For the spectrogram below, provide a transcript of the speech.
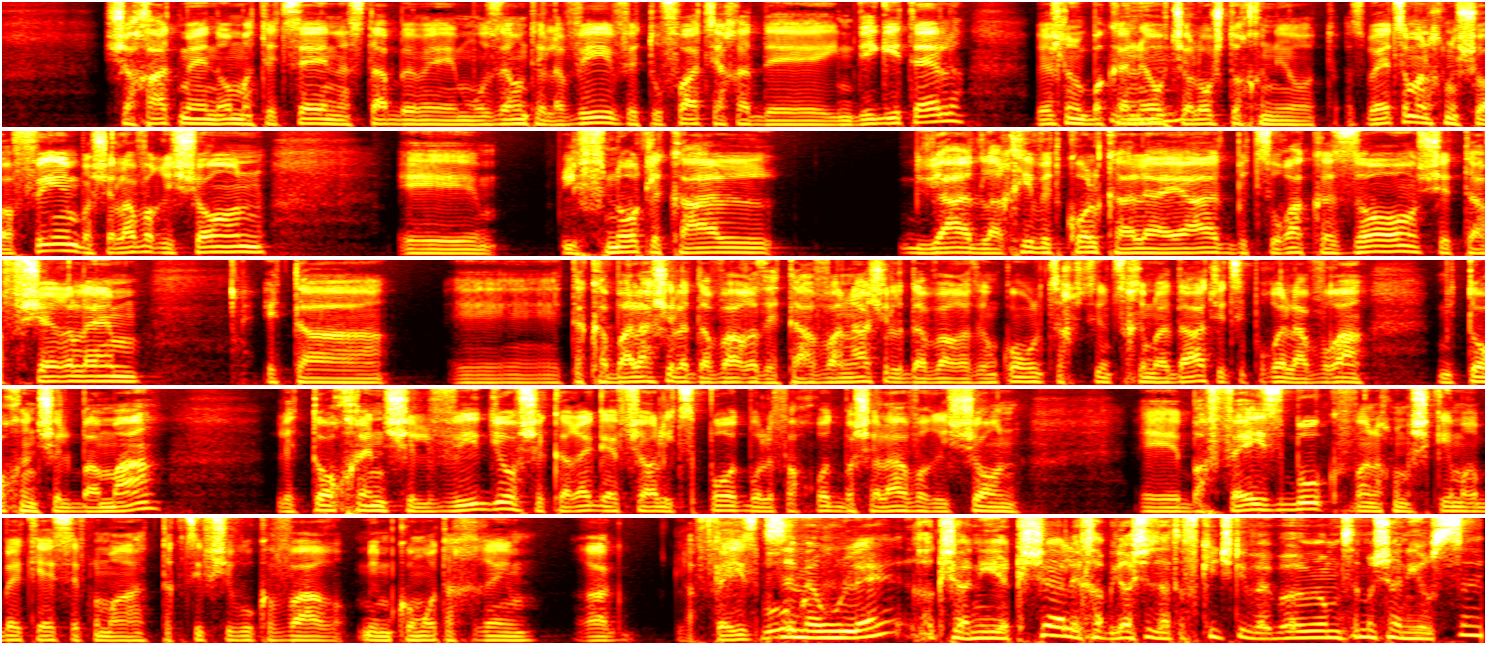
שאחת מהן עוד מעט תצא, נעשתה במוזיאון תל אביב ותופץ יחד אה, עם דיגיטל, ויש לנו בקנה עוד שלוש תוכניות. אז בעצם אנחנו שואפים בשלב הראשון אה, לפנות לקהל יעד, להרחיב את כל קהלי היעד בצורה כזו שתאפשר להם את, ה, אה, את הקבלה של הדבר הזה, את ההבנה של הדבר הזה. קודם כל צריכים, צריכים לדעת שציפורל עברה מתוכן של במה לתוכן של וידאו, שכרגע אפשר לצפות בו לפחות בשלב הראשון אה, בפייסבוק, ואנחנו משקיעים הרבה כסף, כלומר התקציב שיווק עבר ממקומות אחרים רק לפייסבוק. זה מעולה, רק שאני אקשה עליך, בגלל שזה התפקיד שלי וביום זה מה שאני עושה,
